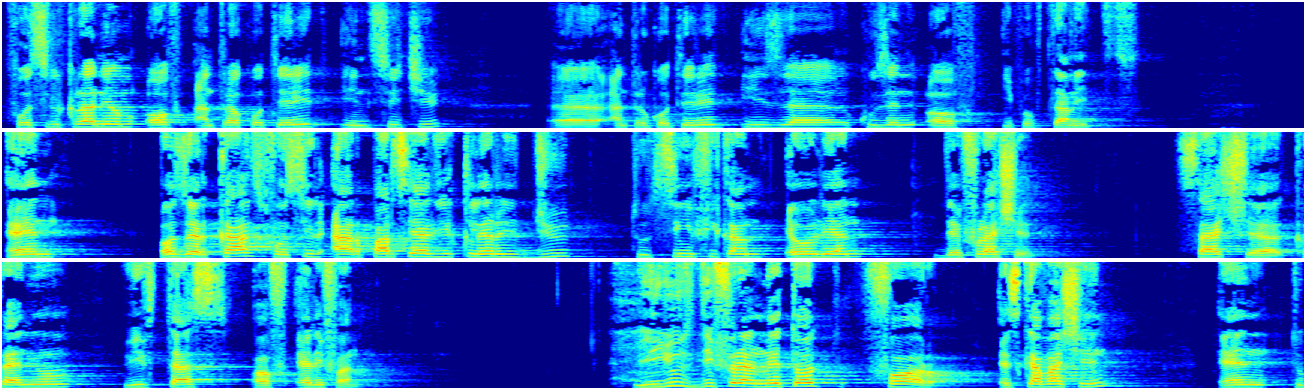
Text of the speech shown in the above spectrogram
fossil cranium of Anthracotherid in situ. Uh, is a cousin of Hippopotamids. And other cars fossil are partially clearly due to significant aeolian deflation, such uh, cranium with tusks of elephant. We use different methods for excavation and to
